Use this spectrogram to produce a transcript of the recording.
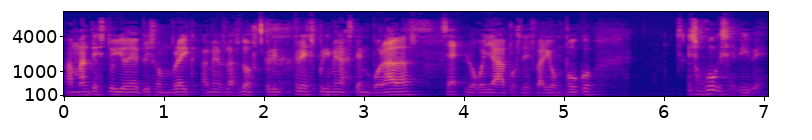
amantes tuyo de Prison Break, al menos las dos, tres primeras temporadas. Sí. Luego ya pues desvarió un poco. Es un juego que se vive,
